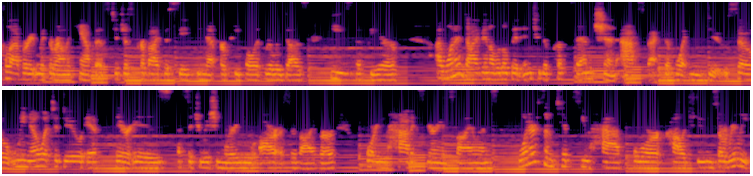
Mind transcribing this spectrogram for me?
collaborate with around the campus to just provide the safety net for people, it really does ease the fear. I want to dive in a little bit into the prevention aspect of what you do. So, we know what to do if there is a situation where you are a survivor or you have experienced violence what are some tips you have for college students or really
